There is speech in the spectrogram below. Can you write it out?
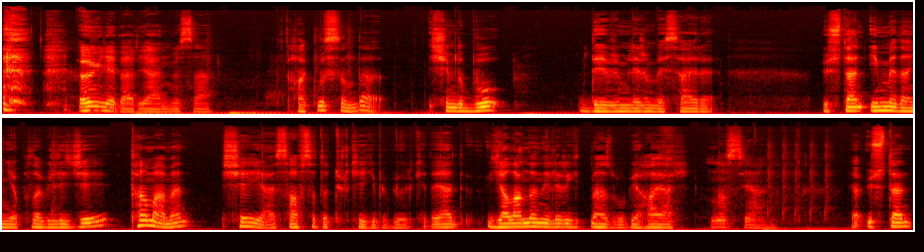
öyle der yani mesela. Haklısın da şimdi bu devrimlerin vesaire üstten inmeden yapılabileceği tamamen şey yani safsata Türkiye gibi bir ülkede. Yani yalandan ileri gitmez bu bir hayal. Nasıl yani? Ya üstten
